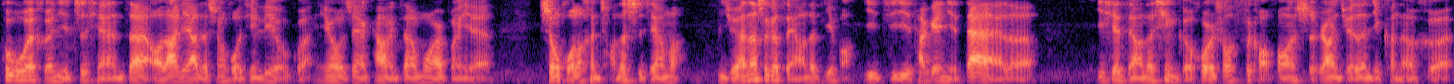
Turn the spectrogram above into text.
会不会和你之前在澳大利亚的生活经历有关？因为我之前看到你在墨尔本也生活了很长的时间嘛，你觉得那是个怎样的地方？以及它给你带来了一些怎样的性格或者说思考方式，让你觉得你可能和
